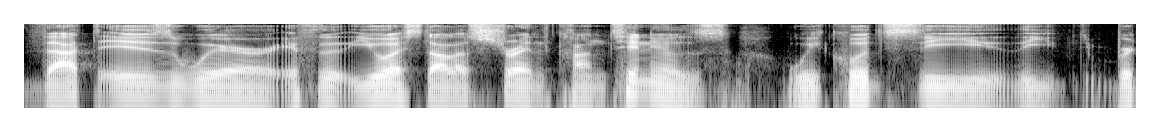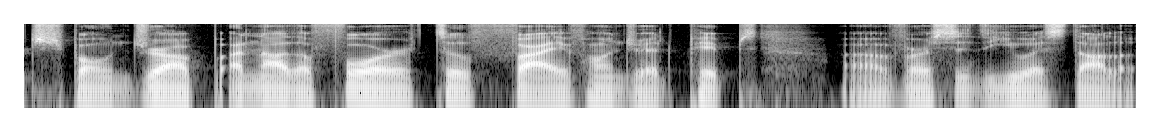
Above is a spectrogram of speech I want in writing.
that is where if the US dollar strength continues, we could see the British pound drop another 4 to 500 pips uh, versus the US dollar.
